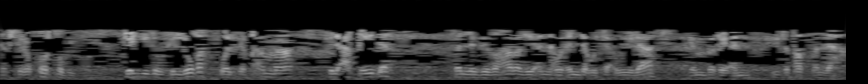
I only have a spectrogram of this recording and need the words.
تفسير القرطبي جيد في اللغة والفقه. أما في العقيدة فالذي ظهر لي أنه عنده تأويلات ينبغي أن يتفضل لها.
